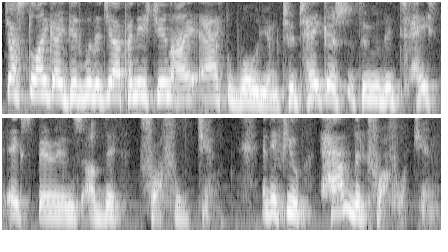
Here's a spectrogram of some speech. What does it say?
Just like I did with the Japanese gin, I asked William to take us through the taste experience of the truffle gin. And if you have the truffle gin,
